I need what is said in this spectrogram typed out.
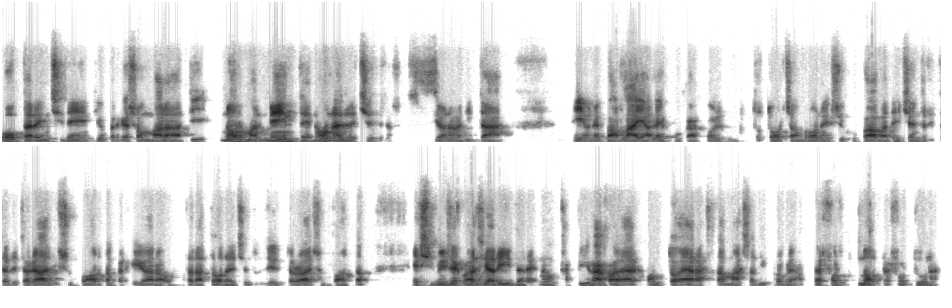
o per incidenti o perché sono malati, normalmente, non nell'eccezionalità. Io ne parlai all'epoca con il dottor Ciambrone che si occupava dei centri territoriali di supporto, perché io ero operatore del centro territoriale di supporto, e si mise quasi a ridere, non capiva era, quanto era questa massa di problemi. Per no, per fortuna.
